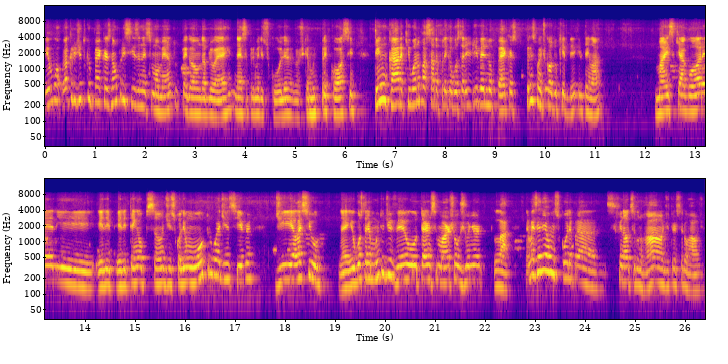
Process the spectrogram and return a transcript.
eu, eu acredito que o Packers não precisa nesse momento pegar um WR nessa primeira escolha. Eu acho que é muito precoce. Tem um cara que o ano passado eu falei que eu gostaria de ver ele no Packers, principalmente por causa do QB que ele tem lá, mas que agora ele, ele, ele tem a opção de escolher um outro wide receiver de LSU. Né? Eu gostaria muito de ver o Terence Marshall Jr. lá. Né? Mas ele é uma escolha para final de segundo round, terceiro round.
